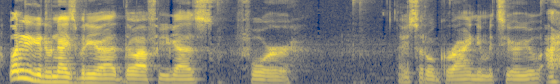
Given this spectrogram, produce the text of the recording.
I wanted to get a nice video out, though, out for you guys for nice little grinding material. I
